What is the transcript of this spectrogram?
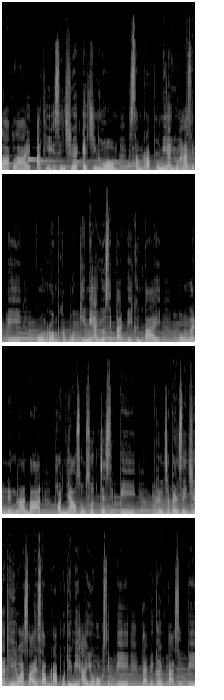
หลากหลาย อาทิสินเชื่อ Aging Home สำหรับผู้มีอายุ 50 ปี กู้ร่วมกับบุตรที่มีอายุ 18 ปีขึ้นไป วงเงิน 1 ล้านบาทผ่อนยาวสูงสุด 70 ปี หรือจะเป็นสินเชื่อที่อยู่อาศัยสำหรับผู้ที่มีอายุ 60 ปี แต่ไม่เกิน 80 ปี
